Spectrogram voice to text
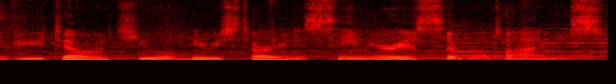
If you don't, you will be restarting the same area several times.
